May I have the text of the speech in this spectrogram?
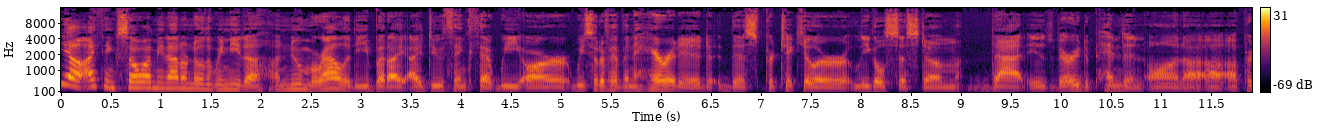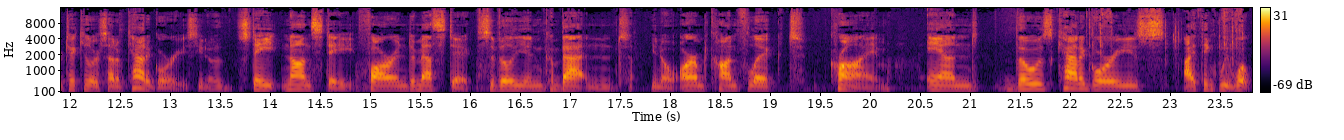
Yeah, I think so. I mean, I don't know that we need a, a new morality, but I, I do think that we are, we sort of have inherited this particular legal system that is very dependent on a, a particular set of categories, you know, state, non state, foreign, domestic, civilian, combatant, you know, armed conflict, crime. And those categories, I think we what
